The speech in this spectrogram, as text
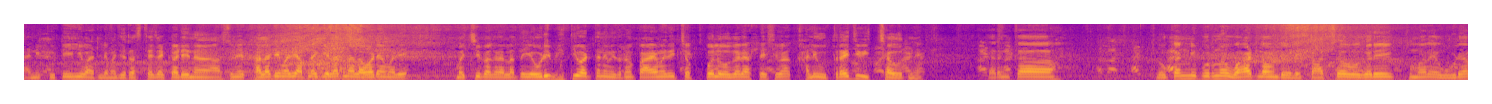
आणि कुठेही वाटले म्हणजे रस्त्याच्या कडेनं असून एक खालाटीमध्ये आपल्या गेलात ना लवाड्यामध्ये मच्छी पकडायला तर एवढी भीती वाटते ना मित्रांनो पायामध्ये चप्पल वगैरे असल्याशिवाय खाली उतरायची इच्छा होत नाही. कारण का लोकांनी पूर्ण वाट लावून ठेवले. काचं वगैरे तुम्हाला एवढ्या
